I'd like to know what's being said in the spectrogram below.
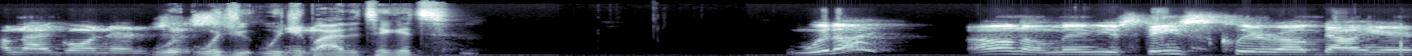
I'm not going there. Just, would you Would you, know. buy the tickets? Would I? I don't know. Maybe if things clear up down here,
